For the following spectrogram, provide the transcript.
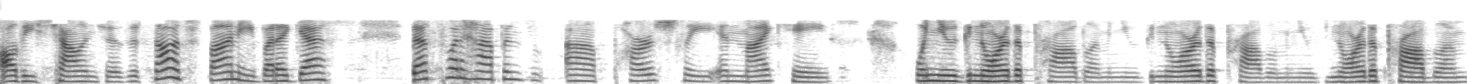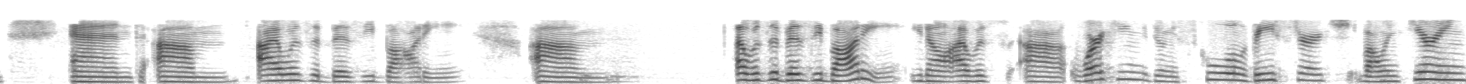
all these challenges. It's not funny, but I guess that's what happens uh, partially in my case when you ignore the problem and you ignore the problem and you ignore the problem. And um, I was a busybody. Um, I was a busybody. You know, I was uh, working, doing school, research, volunteering,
